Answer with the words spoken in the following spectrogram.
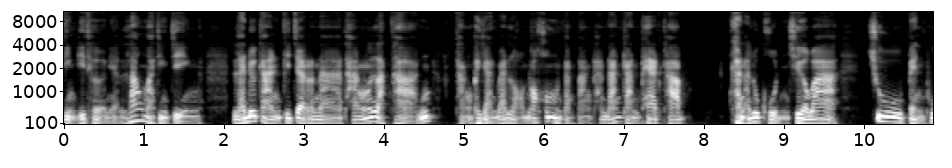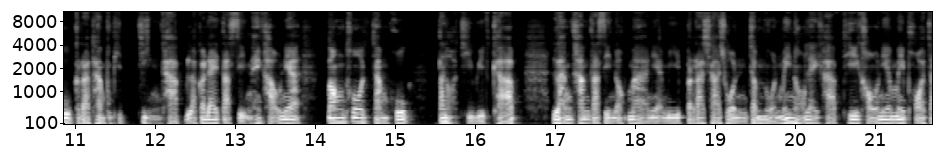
สิ่งที่เธอเนี่ยเล่ามาจริง ๆ และด้วยการพิจารณาทั้งหลักฐาน ทั้งพยานแวดล้อมก็ข้อมูลต่างๆ ทางด้านการแพทย์ครับ คณะลูกขุนเชื่อว่าชูเป็นผู้กระทำผิดจริงครับ แล้วก็ได้ตัดสินให้เขาเนี่ยต้องโทษจำคุก ตลอดชีวิตครับ หลังคำตัดสินออกมาเนี่ยมีประชาชนจำนวนไม่น้อยเลยครับ ที่เขาเนี่ยไม่พอใจ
